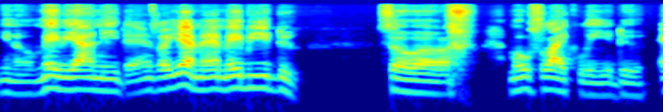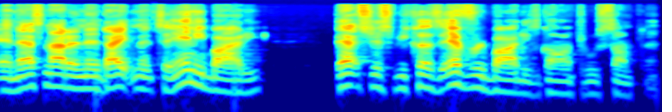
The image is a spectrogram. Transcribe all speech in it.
You know, maybe I need that. And it's like, yeah, man, maybe you do. So uh most likely you do. And that's not an indictment to anybody that's just because everybody's gone through something.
